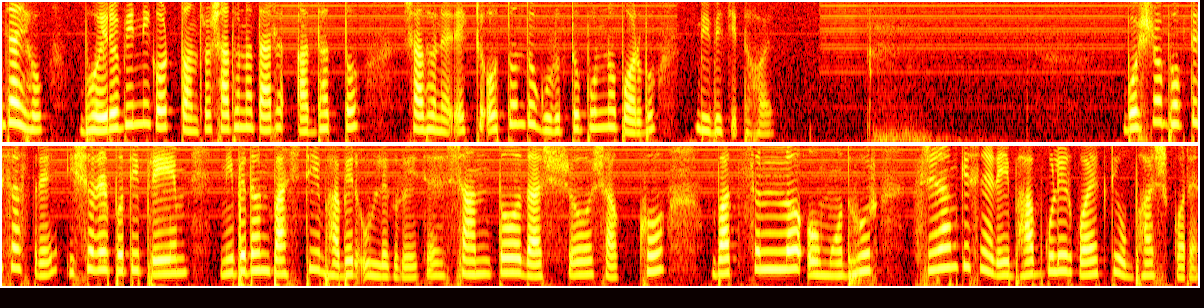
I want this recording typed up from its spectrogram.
যাই হোক ভৈরবীর নিকট তন্ত্র সাধনা তার আধ্যাত্ম সাধনের একটি অত্যন্ত গুরুত্বপূর্ণ পর্ব বিবেচিত হয়। বৈষ্ণব ভক্তিশাস্ত্রে ঈশ্বরের প্রতি প্রেম, নিবেদন পাঁচটি ভাবের উল্লেখ রয়েছে। শান্ত, দাস্য, সাক্ষ্য, বাৎসল্য ও মধুর শ্রীরামকৃষ্ণের এই ভাবগুলির কয়েকটি অভ্যাস করেন।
